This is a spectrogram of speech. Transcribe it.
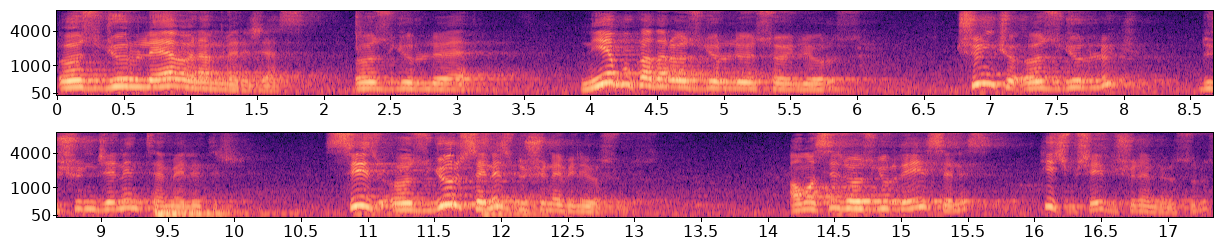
Özgürlüğe önem vereceğiz. Özgürlüğe. Niye bu kadar özgürlüğü söylüyoruz? Çünkü özgürlük düşüncenin temelidir. Siz özgürseniz düşünebiliyorsunuz. Ama siz özgür değilseniz hiçbir şey düşünemiyorsunuz.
